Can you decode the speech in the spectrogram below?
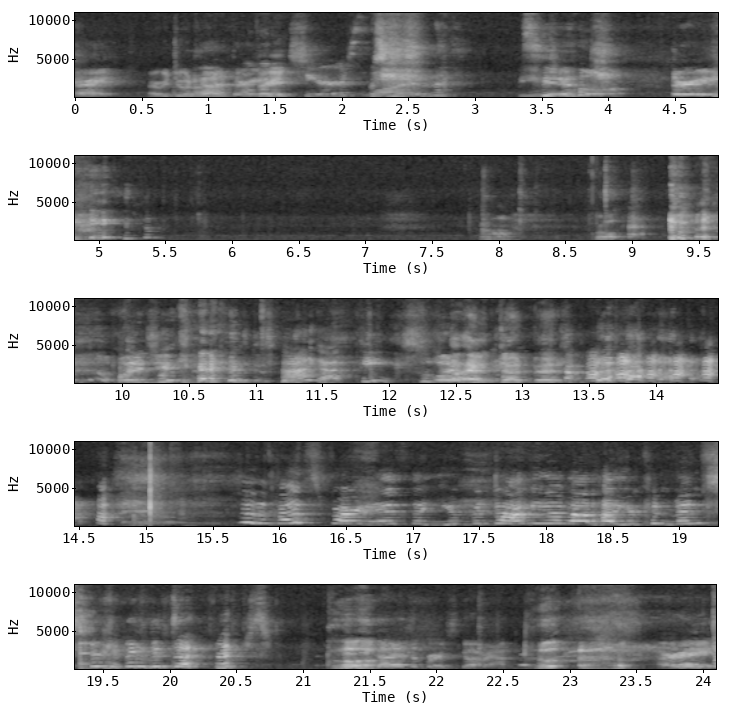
All right. Are we doing it Count on three. Three? cheers. One, Bean two, cheers. three. Oh, Well, what did you get? I got peach. What I did had dead fish. So the best part is that you've been talking about how you're convinced you're gonna get dead fish. you got it the first go around. All right.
